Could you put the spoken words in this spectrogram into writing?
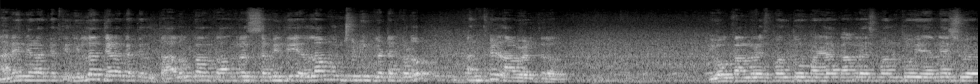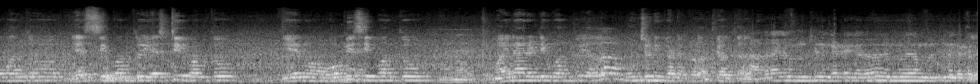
ನಾನೇನು ಹೇಳಕತ್ತೀನಿ ಇಲ್ಲ ಅಂತ ಹೇಳಕತ್ತಿಲ್ಲ. ತಾಲೂಕಾ ಕಾಂಗ್ರೆಸ್ ಸಮಿತಿ ಎಲ್ಲಾ ಮುಂಚೂಣಿ ಘಟಕಗಳು ಅಂತ ಹೇಳಿ ನಾವು ಹೇಳ್ತಿರೋದು. ಯುವ ಕಾಂಗ್ರೆಸ್ ಬಂತು ಮಹಿಳಾ ಕಾಂಗ್ರೆಸ್ ಬಂತು ಎನ್ ಎಸ್ ಯು ಬಂತು ಎಸ್ ಸಿ ಬಂತು ಎಸ್ ಟಿ ಬಂತು ಏನು ಒ ಬಿ ಸಿ ಬಂತು ಮೈನಾರಿಟಿ ಬಂತು ಎಲ್ಲ ಮುಂಚೂಣಿ ಘಟಕಗಳು ಅಂತ ಹೇಳ್ತಾರೆ. ಅದ್ರಾಗ ಮುಂಚಿನ ಘಟಕ ನಿಮ್ಗೆ ಮುಂಚಿನ ಘಟಕ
